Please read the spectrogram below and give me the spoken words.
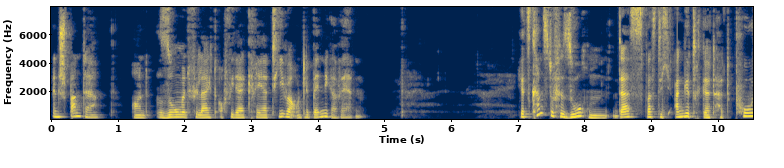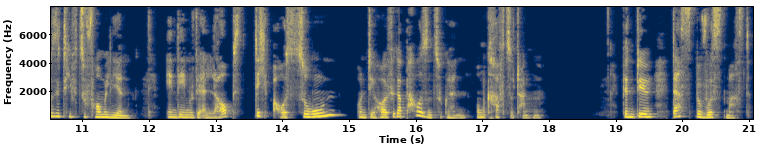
entspannter und somit vielleicht auch wieder kreativer und lebendiger werden. Jetzt kannst du versuchen, das, was dich angetriggert hat, positiv zu formulieren, indem du dir erlaubst, dich auszuruhen und dir häufiger Pausen zu gönnen, um Kraft zu tanken. Wenn du dir das bewusst machst,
